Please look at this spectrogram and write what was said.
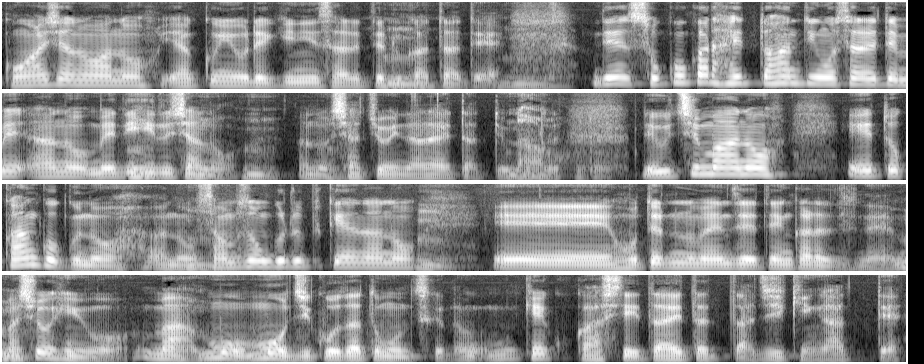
子会社のあの役員を歴任されてる方でうんうん、でそこからヘッドハンティングをされてメあのメディヒル社の,、あの社長になられたということで。でうちもあの、えーと、韓国のあの、サムソングループ系のあの、えー、ホテルの免税店からですね、まあ、商品を、まあ、もうもう時効だと思うんですけど結構貸していただいた時期があって、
